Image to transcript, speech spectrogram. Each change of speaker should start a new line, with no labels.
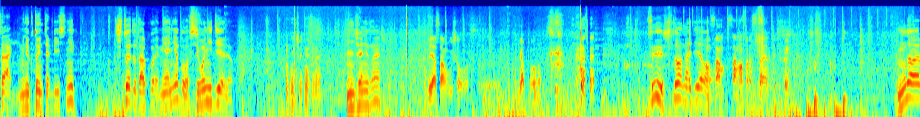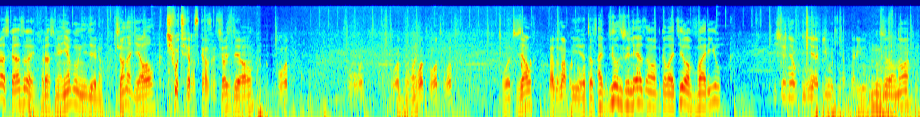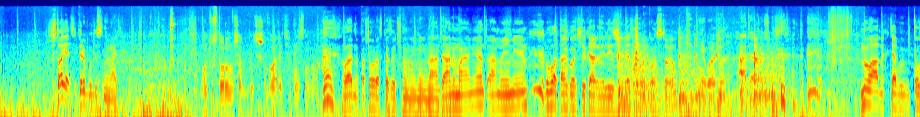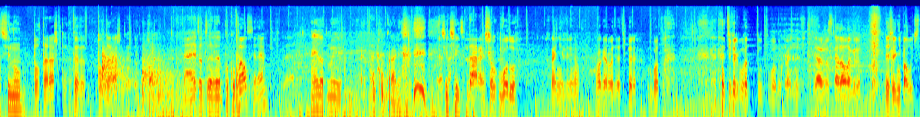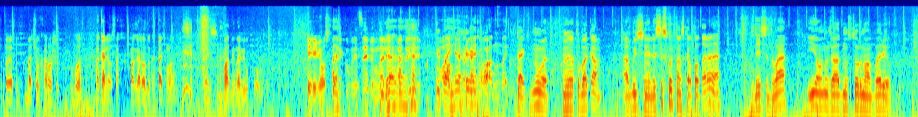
Так, мне кто-нибудь объяснит, что это такое? Меня не было всего неделю.
Ничего не знаю.
Ничего не знаешь?
Я сам вышел, вот, э, готово.
Ты что
Он
наделал?
сам, сам обрастает потихоньку.
Ну давай рассказывай, раз меня не было неделю. Что наделал?
Чего тебе рассказывать?
Что сделал?
Вот. Вот. Вот,
Вот.
вот, вот, вот.
Вот взял
Надо на
и этот оббил железом, обколотил, обварил.
Еще не, об- не обил, не обварил.
Ну все равно. Что я теперь буду снимать?
Вон ту сторону сейчас будешь обварить, а не снимать.
Эх, Ладно, пошел рассказывать, что мы имеем на данный момент. А мы имеем вот такой шикарный лист железа. Сколько он стоил?
Не важно.
А, да, точно. Ну ладно, хотя бы толщину.
Полторашка. Вот этот полторашка, это двушка.
Да, этот э, покупался, да?
Да.
А этот мы ук- украли. Чуть-чуть.
Да, раньше воду хранили в нем в огороде, а теперь вот. Теперь вот тут воду хранить. Я уже сказал, я говорю, если не получится, то это бачок хороший. Вот, на колесах по огороду катать можно.
Точно.
Воды налил полный. Перевез. Патріку прицепим,
Да, да,
воды.
да. И поехали.
Как в ванной.
Так, ну вот, э, по бокам обычные лесы. Сколько там сказал? Полтора, да? Здесь два. И он уже одну сторону обварил.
